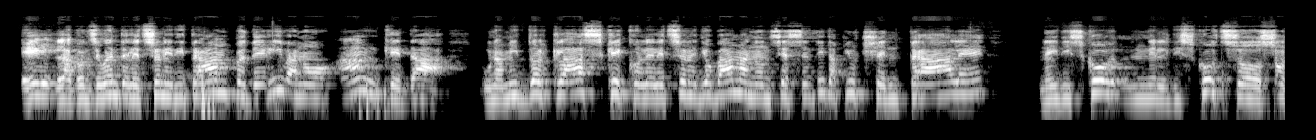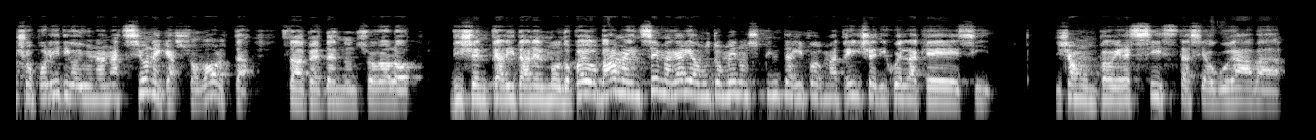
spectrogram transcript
e la conseguente elezione di Trump derivano anche da una middle class che con l'elezione di Obama non si è sentita più centrale discor- nel discorso sociopolitico di una nazione che a sua volta stava perdendo un suo ruolo di centralità nel mondo. Poi Obama in sé magari ha avuto meno spinta riformatrice di quella che si, diciamo, un progressista si augurava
